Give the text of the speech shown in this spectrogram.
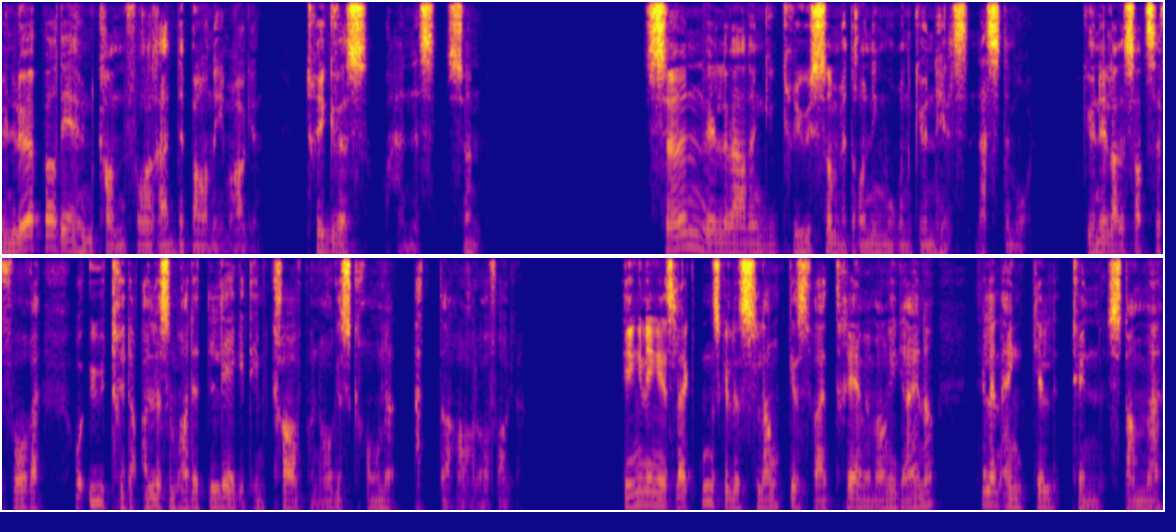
Hun løper det hun kan for å redde barnet i magen, Trygves og hennes sønn. Sønnen ville være den grusomme dronningmoren Gunhilds neste mål. Gunhild hadde satt seg fore å utrydde alle som hadde et legitimt krav på Norges krone etter Harald Hårfagre. slekten skulle slankes fra et tre med mange greiner til en enkel, tynn stamme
